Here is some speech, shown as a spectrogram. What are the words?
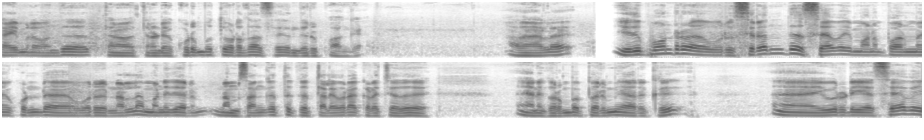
டைமில் வந்து த தன்னுடைய குடும்பத்தோடு தான் சேர்ந்து இருப்பாங்க அதனால் இது போன்ற ஒரு சிறந்த சேவை மனப்பான்மை கொண்ட ஒரு நல்ல மனிதர் நம் சங்கத்துக்கு தலைவராக கிடைச்சது எனக்கு ரொம்ப பெருமையாக இருக்குது இவருடைய சேவை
